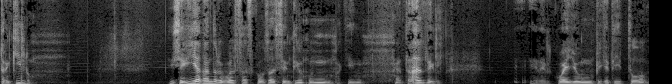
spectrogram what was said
Tranquilo. Y seguía dándole vueltas cosas, sentí como aquí atrás del, en el cuello un piquetito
